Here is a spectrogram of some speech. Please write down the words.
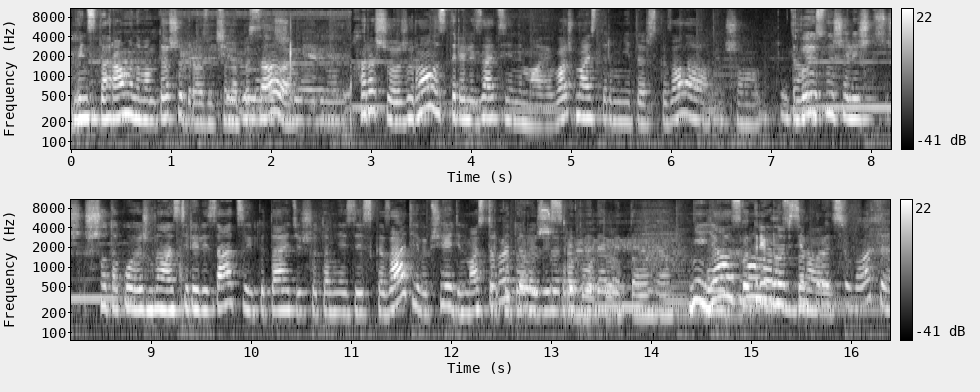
В інстаграм вона вам теж одразу це написала. Хорошо, журналу стерилізації немає. Ваш майстер мені теж сказала, що вы услышали, ш- что такое журнал стерилизации, пытаетесь что-то мне здесь сказать, и вообще один мастер, Давайте который вже здесь підведемо работает. ітоги. Ні, я з вами потрібно всім розбираюсь. працювати.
